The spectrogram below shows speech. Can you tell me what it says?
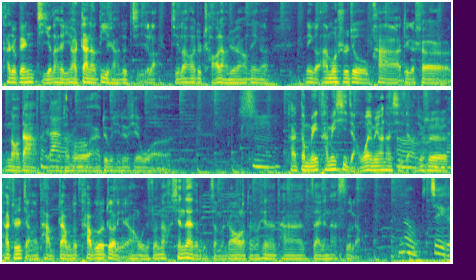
他就跟人急了，他一下站到地上就急了，急了后就吵两句，然后那个那个按摩师就怕这个事儿闹大，然后他说哎对不起对不起我，嗯，他都没他没细讲，我也没让他细讲，嗯就是他只是讲到差差不多差不多这里，然后我就说那现在怎么怎么着了？他说现在他在跟他私聊，那这个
